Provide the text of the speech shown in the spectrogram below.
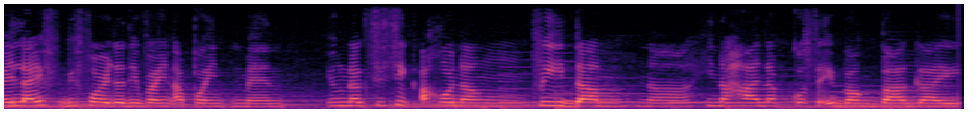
My life before the divine appointment, yung nagsisik ako ng freedom na hinahanap ko sa ibang bagay.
